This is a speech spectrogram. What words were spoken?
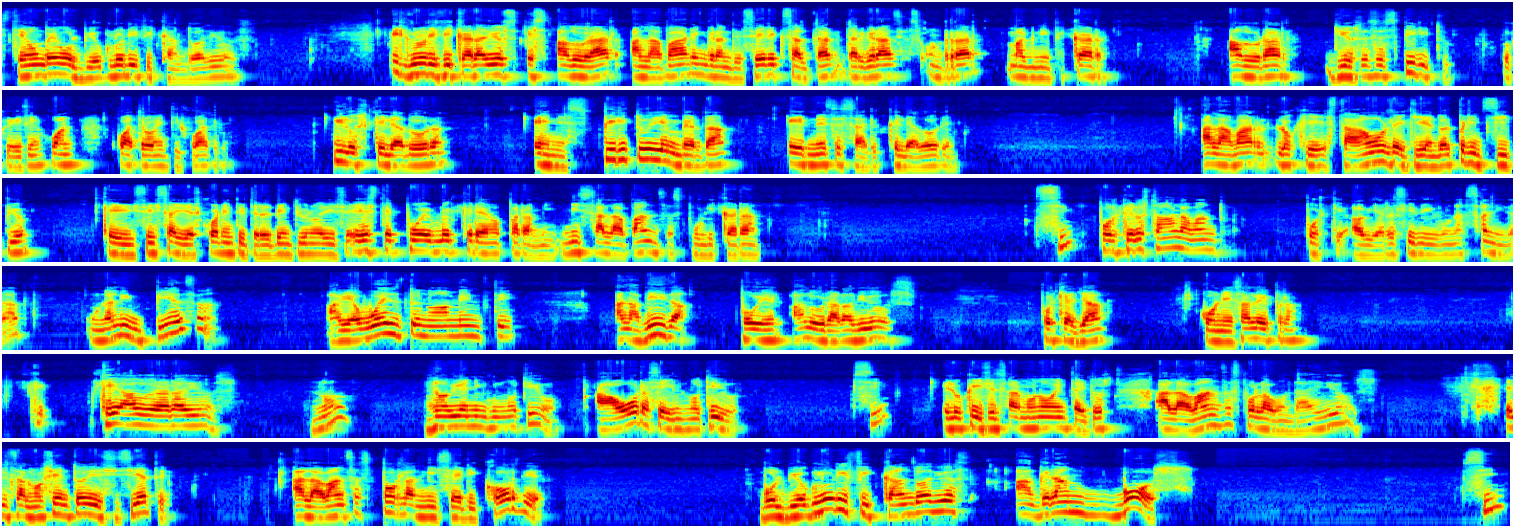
Este hombre volvió glorificando a Dios. El glorificar a Dios es adorar, alabar, engrandecer, exaltar, dar gracias, honrar, magnificar, adorar. Dios es espíritu, lo que dice en Juan 4:24. Y los que le adoran en espíritu y en verdad es necesario que le adoren. Alabar lo que estábamos leyendo al principio, que dice Isaías 43, 21, dice, este pueblo he creado para mí, mis alabanzas publicarán. Sí, ¿por qué lo estaba alabando? Porque había recibido una sanidad, una limpieza. Había vuelto nuevamente a la vida, poder adorar a Dios. Porque allá, con esa lepra, ¿qué, adorar a Dios? No, no había ningún motivo. Ahora sí hay un motivo. ¿Sí? Es lo que dice el Salmo 92. Alabanzas por la bondad de Dios. El Salmo 117. Alabanzas por la misericordia. Volvió glorificando a Dios a gran voz. ¿Sí?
